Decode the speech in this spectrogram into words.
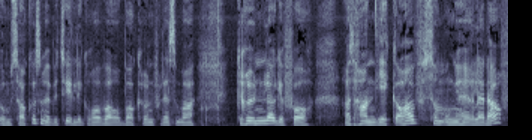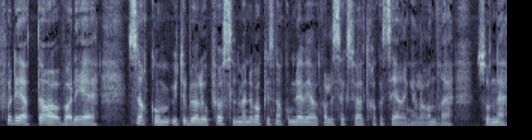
om saker som er betydelig grovere, og bakgrunnen for det som var grunnlaget for at han gikk av som Unge Høyre-leder. For da var det snakk om utilbørlig oppførsel, men det var ikke snakk om det vi har kalt seksuell trakassering eller andre sånne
